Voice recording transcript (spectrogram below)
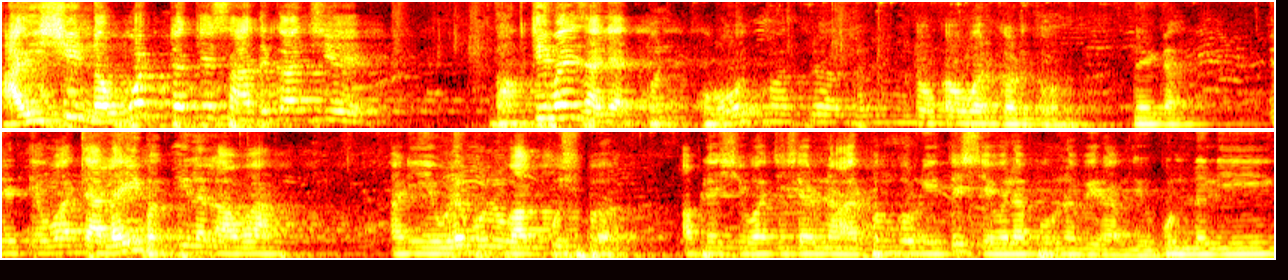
ऐंशी नव्वद टक्के साधकांचे भक्तिमय झाल्यात पण क्रोध मात्र अजून डोकावर करतो. नाही का? ते तेव्हा त्यालाही भक्तीला लावा. आणि एवढं बोलून वाक्पुष्प आपल्या शिवाची चरण अर्पण करून येते शेवला पूर्ण विराम देऊ. कुंडली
